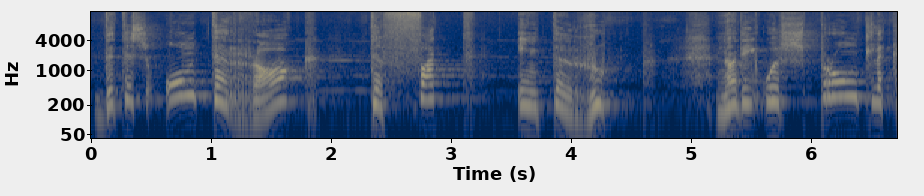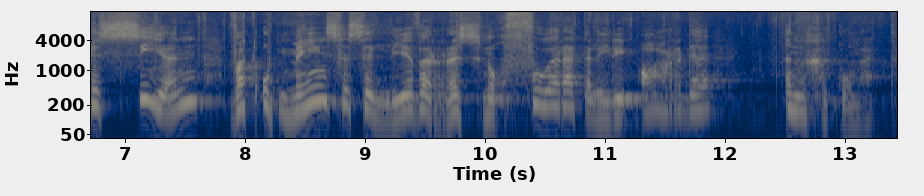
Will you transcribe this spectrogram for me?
Dit is om te raak, te vat en te roep na die oorspronklike seën wat op mense se lewe rus nog voordat hulle hierdie aarde ingekom het.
